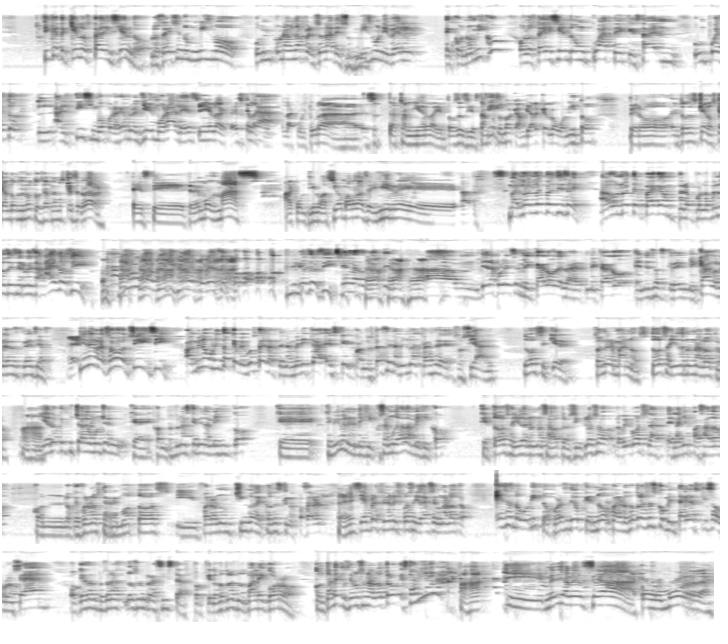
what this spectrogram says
Fíjate quién lo está diciendo. ¿Lo está diciendo un mismo, un- una, una persona de su mismo nivel económico? ¿O lo está diciendo un cuate que está en un puesto altísimo, por ejemplo, el Jimmy Morales? Sí, la- es que la, sea- la cultura es tacha mierda y entonces si están Sí. empezando a cambiar, que es lo bonito, pero entonces que nos quedan dos minutos, ya tenemos que cerrar. Este, tenemos más. A continuación vamos a seguir... eh, a- Marlon López dice, aún no te pagan, pero por lo menos hay cerveza. ¡Ah, eso sí! Nunca me he quejado por eso. eso sí, chelas gratis. Um, Diana Paula dice, me cago, de la, me cago en esas creencias, me cago en esas creencias. Tienes razón, sí, sí. A mí lo bonito que me gusta de Latinoamérica es que cuando estás en la misma clase social, todos se quieren, son hermanos, todos ayudan uno al otro. Ajá. Y es lo que he escuchado mucho en- que, con personas que han ido a México, que, que viven en México, se han mudado a México, que todos ayudan unos a otros. Incluso lo vimos la- el año pasado con lo que fueron los terremotos y fueron un chingo de cosas que nos pasaron. ¿eh? Siempre estuvieron dispuestos a ayudarse uno al otro. Eso es lo bonito. Por eso digo que no, para nosotros esos comentarios que hizo Roseanne o que esas personas no son racistas, porque a nosotros nos vale gorro. Con tal de que usemos uno al otro, está bien. Ajá. Y media vez sea con humor,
